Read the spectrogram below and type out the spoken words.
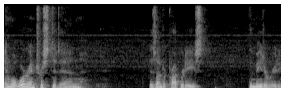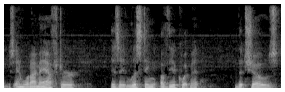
And what we're interested in is under properties, the meter readings. And what I'm after is a listing of the equipment that shows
